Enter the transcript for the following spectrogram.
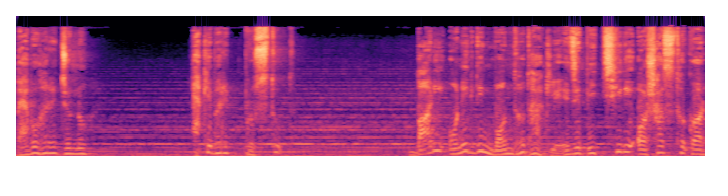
ব্যবহারের জন্য একেবারে প্রস্তুত। বাড়ি অনেকদিন বন্ধ থাকলে যে বিচ্ছিরি অস্বাস্থ্যকর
